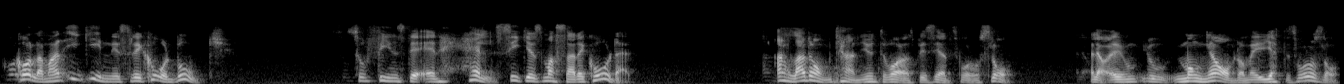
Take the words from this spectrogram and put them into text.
Kollar man i Guinness rekordbok så finns det en helsikes massa rekord där. Alla de kan ju inte vara speciellt svåra att slå. Eller jo, jo, många av dem är ju jättesvåra att slå.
